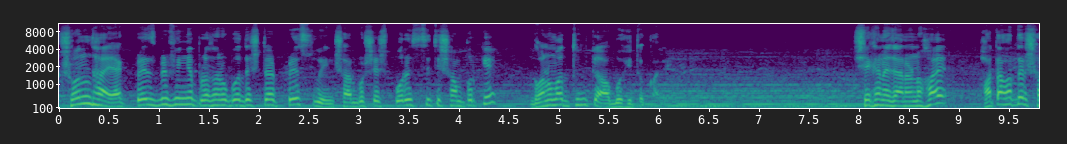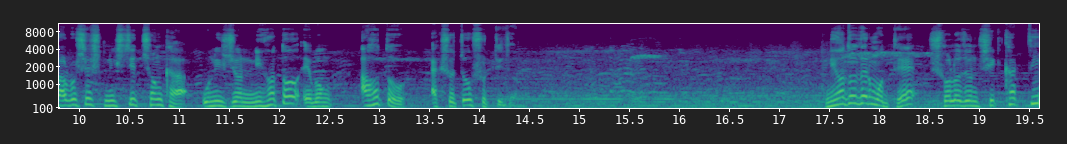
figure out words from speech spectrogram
সন্ধ্যায় এক প্রেস ব্রিফিংয়ে প্রধান উপদেষ্টার প্রেস উইং সর্বশেষ পরিস্থিতি সম্পর্কে গণমাধ্যমকে অবহিত করে। সেখানে জানানো হয়, হতাহতের সর্বশেষ নিশ্চিত সংখ্যা উনিশ জন নিহত এবং আহত একশো চৌষট্টি জন। নিহতদের মধ্যে ষোলো জন শিক্ষার্থী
